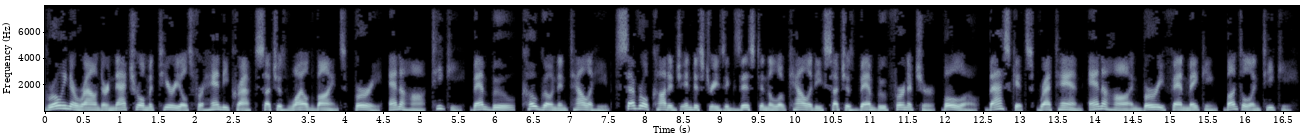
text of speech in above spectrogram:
Growing around are natural materials for handicraft such as wild vines, buri, anahaw, tiki, bamboo, kogon and talahib. Several cottage industries exist in the locality such as bamboo furniture, bolo, baskets, rattan, anahaw and buri fan making, buntal and tiki.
